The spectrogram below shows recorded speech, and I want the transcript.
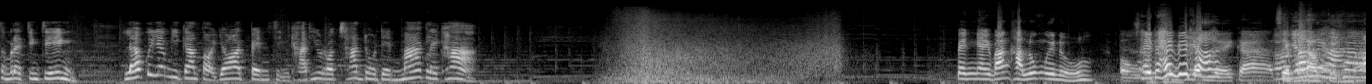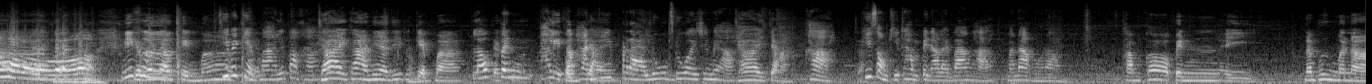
สำเร็จจริง ๆ แล้วก็ยังมีการต่อยอดเป็นสินค้าที่รสชาติโดดเด่นมากเลยค่ะ เป็นไงบ้างคะลูกมือหนู โอ้ใช้ได้ไหมคะเยี่ยเลยค่ะสุเก็ดบยอมะดนาวเลยเก่งค่ะมากโอ้โหนี่เก็บคือมะนาวเก่งมากที่ไปเก็บมาหรือเปล่าคะ ใช่ค่ะเนี่ยที่ไปเก็บมาแล้วเป็นผลิตภัณฑ์สนใจที่แปรรูปด้วยใช่ไหมคะ ใช่จ้ะ ค่ะ จ้ะ พี่สมคิดทำเป็นอะไรบ้างคะมะนาวของเรา ทำก็เป็นไอ้น้ำผึ้งมะนา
